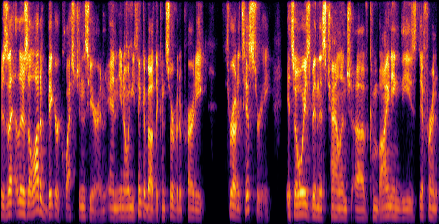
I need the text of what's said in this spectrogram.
There's a, there's a lot of bigger questions here, and and you know, when you think about the Conservative Party throughout its history, it's always been this challenge of combining these different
